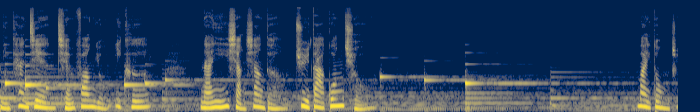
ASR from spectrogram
你看见前方有一颗难以想象的巨大光球，脉动着，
